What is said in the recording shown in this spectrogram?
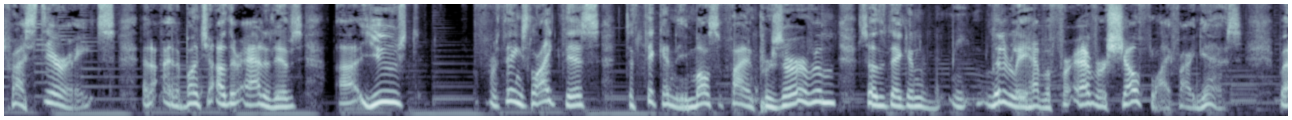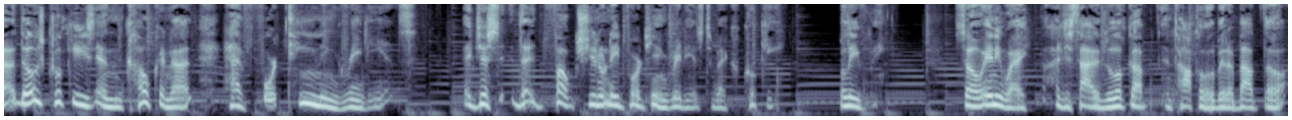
tristearates and, and a bunch of other additives uh, used for things like this to thicken, emulsify, and preserve them so that they can literally have a forever shelf life, I guess. But those cookies and coconut have 14 ingredients. It just, the, folks, you don't need 14 ingredients to make a cookie. Believe me. So anyway, I decided to look up and talk a little bit about the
